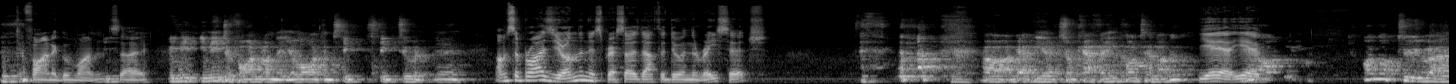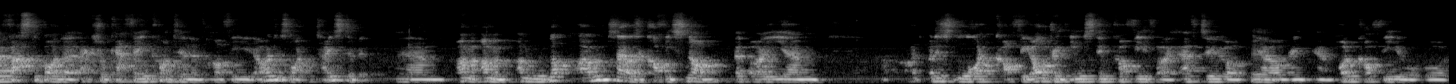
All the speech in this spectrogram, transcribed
to find a good one. So you need, you need to find one that you like and stick stick to it. Yeah. I'm surprised you're on the Nespressos after doing the research. oh, about the actual caffeine content of it. Yeah, yeah. I'm not too uh, fussed by the actual caffeine content of coffee. I just like the taste of it. Um, I'm, I'm, a, I'm not. I wouldn't say I was a coffee snob, but I, um, I, I, just like coffee. I'll drink instant coffee if I have to, or you know, I'll drink um, pod coffee or, or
